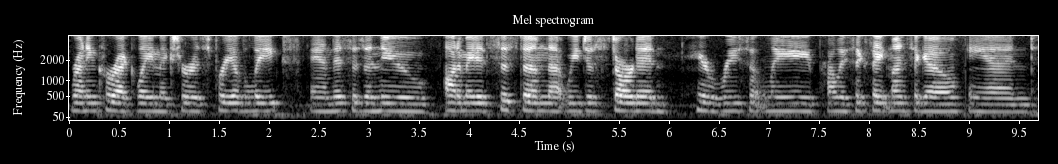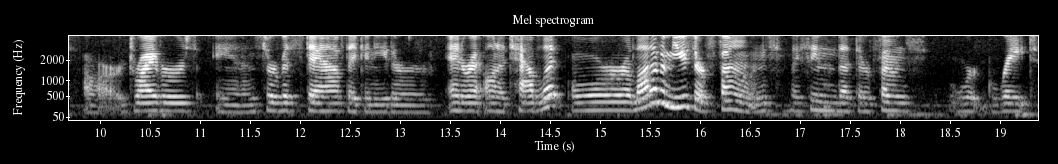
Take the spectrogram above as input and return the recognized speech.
running correctly, make sure it's free of leaks. And this is a new automated system that we just started here recently, probably six, eight months ago. And our drivers and service staff, they can either enter it on a tablet or a lot of them use their phones. They seem that their phones work great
